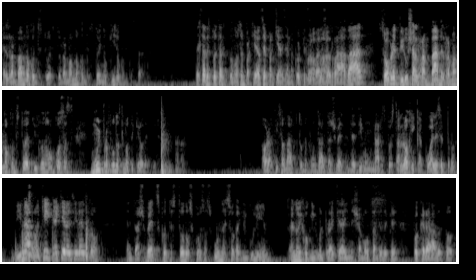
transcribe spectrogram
El Rambam no contestó esto. El Rambam no contestó y no quiso contestar. Esta respuesta que conocen para que ya sepan quién es el mejor principal es el Rabad sobre el Pirush al Rambam. El Rambam no contestó esto. Dijo, son cosas muy profundas que no te quiero decir. Ahora aquí son actos. Le pregunta al Tashbet, dime una respuesta lógica. ¿Cuál es el problema? Dime algo aquí. ¿Qué quiere decir esto? El Tashbet contestó dos cosas. Una es Soda Gilgulim. Él no dijo Gilgul, pero hay que hay Neshamot antes de que fue creado todo.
